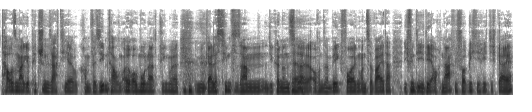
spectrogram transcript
tausendmal gepitcht und gesagt, hier kommen für 7000 Euro im Monat kriegen wir irgendwie ein geiles Team zusammen, die können uns ja. äh, auf unserem Weg folgen und so weiter. Ich finde die Idee auch nach wie vor richtig, richtig geil.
